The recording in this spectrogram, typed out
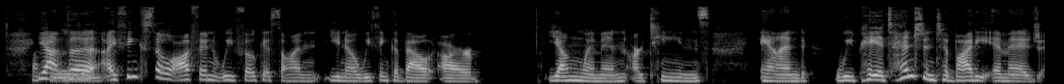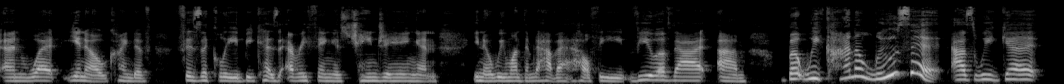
yeah, amazing. the I think so often we focus on, you know, we think about our young women, our teens, and we pay attention to body image and what, you know, kind of physically because everything is changing and, you know, we want them to have a healthy view of that. Um, but we kind of lose it as we get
